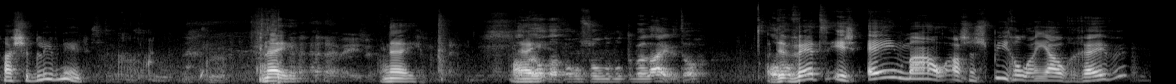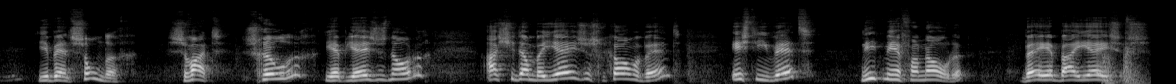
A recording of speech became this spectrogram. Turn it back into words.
Alsjeblieft niet. Nee, nee. Maar Nee. wel dat we ons zonde moeten beleiden, toch? De wet is eenmaal als een spiegel aan jou gegeven. Je bent zondig, zwart, schuldig. Je hebt Jezus nodig. Als je dan bij Jezus gekomen bent, is die wet niet meer van nodig. Ben je bij Jezus.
